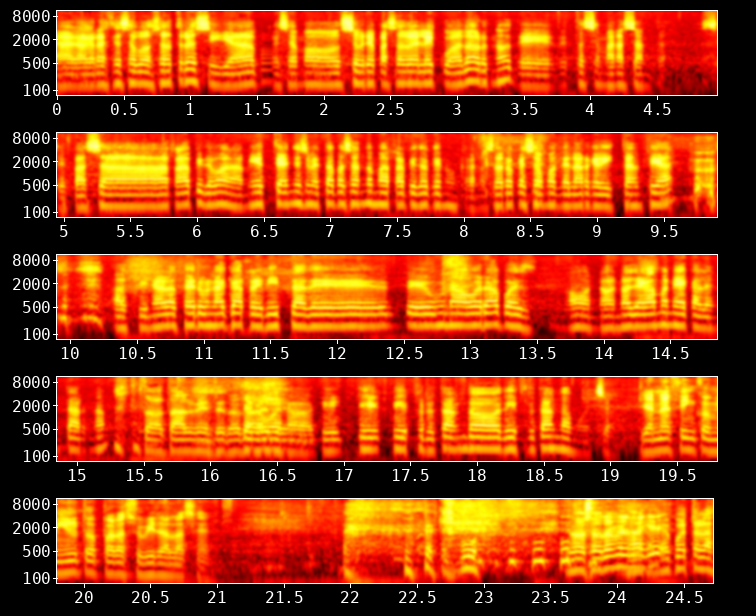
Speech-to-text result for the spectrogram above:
Nada, gracias a vosotros y ya pues hemos sobrepasado el Ecuador ¿no? de, de esta Semana Santa se pasa rápido. Bueno, a mí este año se me está pasando más rápido que nunca. Nosotros que somos de larga distancia, al final hacer una carrerita de, de una hora, pues no, no, no, llegamos ni a calentar, ¿no? Totalmente, totalmente. Pero bueno, di, di, disfrutando, disfrutando mucho. Tienes cinco minutos para subir a la SER. Nosotros, ¿verdad que? Me he puesto la,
